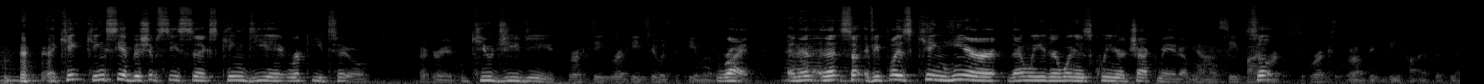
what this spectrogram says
Uh, king king c8, bishop c6, king d8, rook e2, Agreed. qgd. Rook d rook e2 is the key move. Right. And then, and then so if he plays king here, then we either win his queen or checkmate him. Yeah, on c5, So- rook, rook uh, b, b5 is mate.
